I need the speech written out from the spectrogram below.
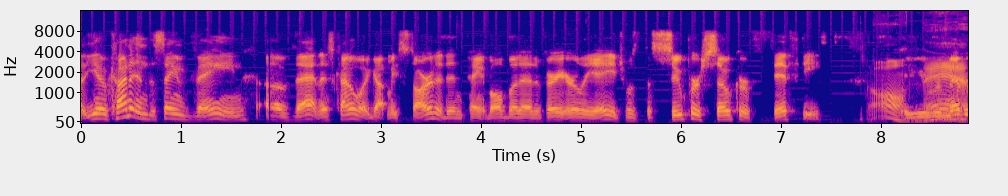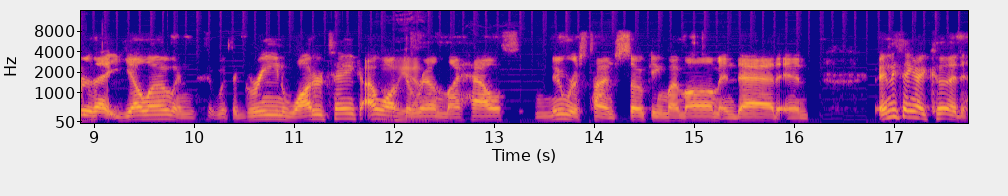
you know, kind of in the same vein of that, and it's kind of what got me started in paintball, but at a very early age was the Super Soaker 50. Oh, you man. remember that yellow and with the green water tank? I walked yeah. around my house numerous times soaking my mom and dad and anything I could.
